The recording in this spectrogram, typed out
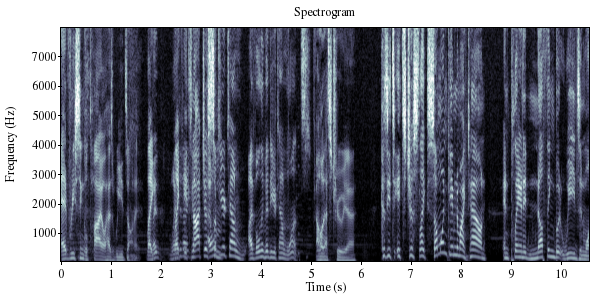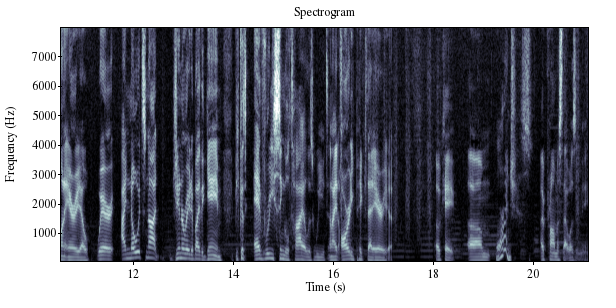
every single tile has weeds on it. Like, When- when like it's not just I some. went to your town. I've only been to your town once. Oh, that's true, yeah. Cause it's it's just like someone came to my town and planted nothing but weeds in one area where I know it's not generated by the game because every single tile is weeds and I'd already picked that area. Okay. Um, Oranges. I promise that wasn't me.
